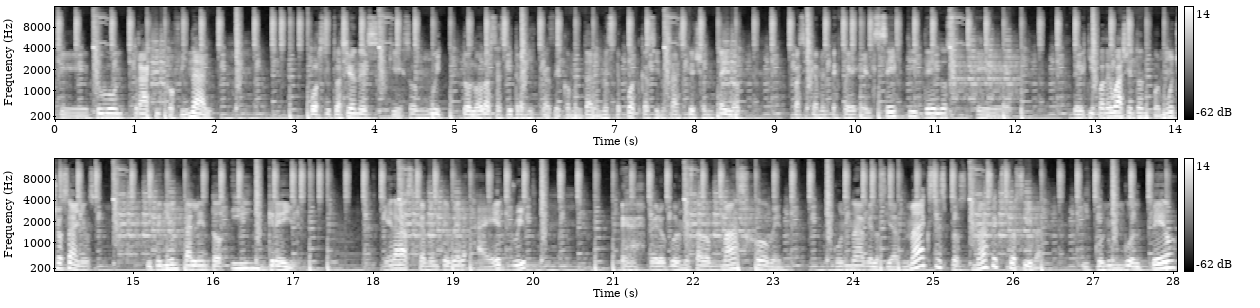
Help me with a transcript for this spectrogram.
que tuvo un trágico final por situaciones que son muy dolorosas y trágicas de comentar en este podcast. Y no sabes que Sean Taylor básicamente fue el safety de los, eh, del equipo de Washington por muchos años y tenía un talento increíble. Era básicamente ver a Ed Reed, pero con un estado más joven con una velocidad más, más explosiva y con un golpeo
